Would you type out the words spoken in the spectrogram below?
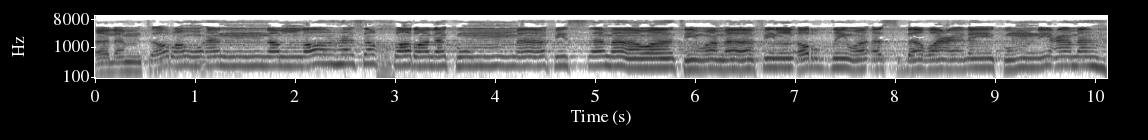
ألم تروا أن الله سخر لكم ما في السماوات وما في الأرض وأسبغ عليكم نعمه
